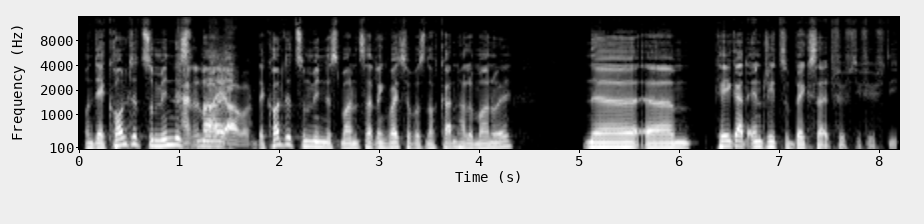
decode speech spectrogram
Und der konnte zumindest Keine mal, der konnte zumindest mal eine Zeit lang, ich weiß nicht, ob er es noch kann, hallo Manuel, eine ähm, K-Guard Entry zu Backside 50-50.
